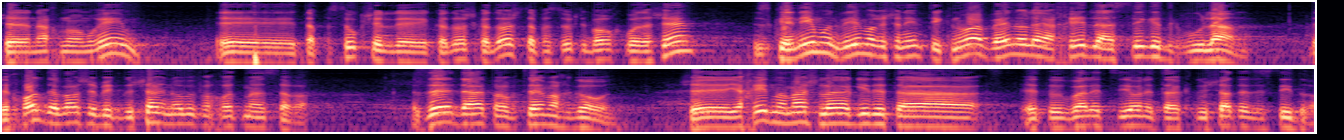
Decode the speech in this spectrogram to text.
שאנחנו אומרים, את הפסוק של קדוש קדוש, את הפסוק של ברוך כבוד השם, זקנים ונביאים הראשונים תקנוה ואין לו ליחיד להשיג את גבולם. לכל דבר שבקדושה אינו בפחות מעשרה. זה דעת רב צמח גאון, שיחיד ממש לא יגיד את, ה... את ובא לציון, את הקדושת איזה סדרה.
